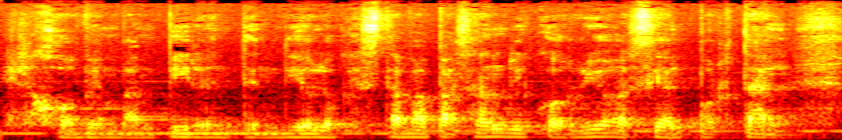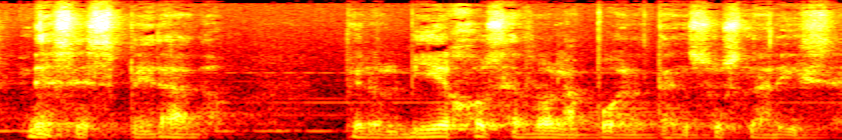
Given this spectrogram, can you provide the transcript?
El joven vampiro entendió lo que estaba pasando y corrió hacia el portal, desesperado, pero el viejo cerró la puerta en sus narices.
